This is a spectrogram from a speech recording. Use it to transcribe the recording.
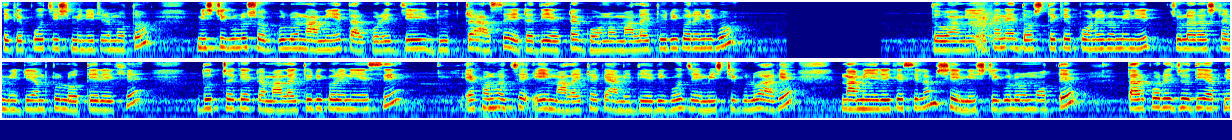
থেকে পঁচিশ মিনিটের মতো। মিষ্টিগুলো সবগুলো নামিয়ে তারপরে যেই দুধটা আছে এটা দিয়ে একটা ঘন মালাই তৈরি করে নিব। তো আমি এখানে 10 থেকে পনেরো মিনিট চুলা রাসটা মিডিয়াম টু লোতে রেখে দুধটাকে একটা মালাই তৈরি করে নিয়েছি। এখন হচ্ছে এই মালাইটাকে আমি দিয়ে দিব। যে মিষ্টিগুলো আগে নামিয়ে রেখেছিলাম, সেই মিষ্টিগুলোর মধ্যে। তারপরে যদি আপনি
